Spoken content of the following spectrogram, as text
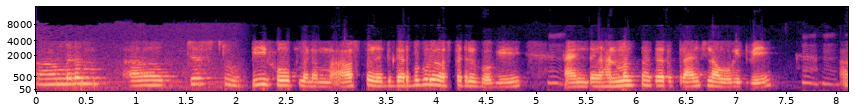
Madam just be hope madam hospital Garbhagudi ಹಾಸ್ಪಿಟಲ್ಗೆ ಹೋಗಿ ಅಂಡ್ ಹನುಮಂತ್ ನಗರ್ ಬ್ರಾಂಚ್ ನಾವು ಹೋಗಿದ್ವಿ. ಆ,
